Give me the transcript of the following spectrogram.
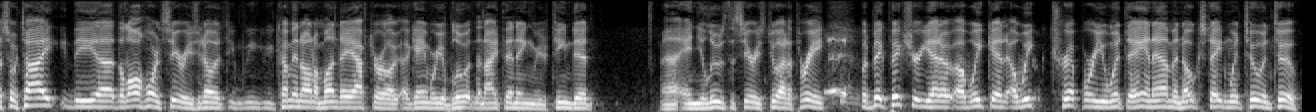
so, Ty, the uh, the Longhorn series, you know, you you come in on a Monday after a, a game where you blew it in the ninth inning, your team did uh, and you lose the series two out of three. But big picture, you had a, a weekend, a week trip where you went to A and M and Oak State and went two and two,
